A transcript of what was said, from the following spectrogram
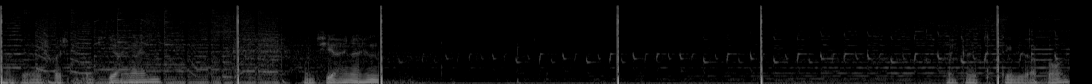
Dann dementsprechend kommt hier einer hin. Und hier einer hin. Dann kann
